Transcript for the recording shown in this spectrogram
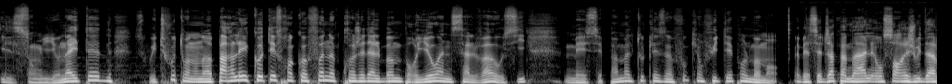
Hillsong United. Switchfoot, on en a parlé. Côté francophone, un projet d'album pour Johan Salva aussi. Mais c'est pas mal toutes les infos qui ont fuité pour le moment. Eh bien, c'est déjà pas mal et on s'en réjouit d'avance.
